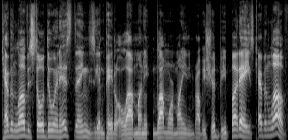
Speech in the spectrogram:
Kevin Love is still doing his thing. He's getting paid a lot money, a lot more money than he probably should be. But hey, he's Kevin Love.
